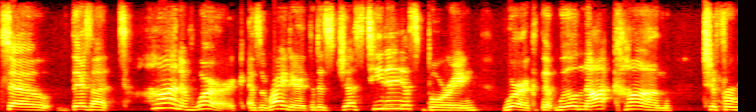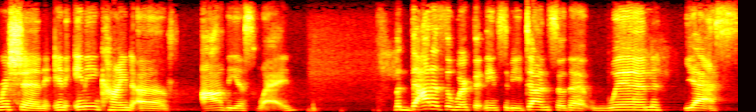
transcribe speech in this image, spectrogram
So there's a ton of work as a writer that is just tedious, boring work that will not come to fruition in any kind of obvious way. But that is the work that needs to be done so that when, yes,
